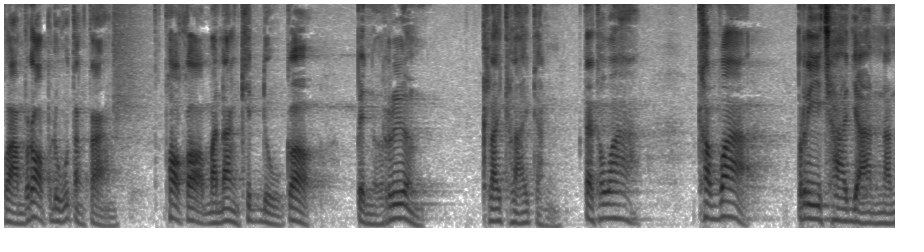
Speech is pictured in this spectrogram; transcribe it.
ความรอบรู้ต่างๆ พ่อก็มานั่งคิดดูก็เป็นเรื่องคล้ายๆกัน แต่ทว่าคำว่าปรีชาญาณนนั้น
